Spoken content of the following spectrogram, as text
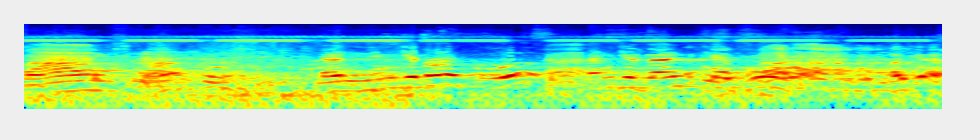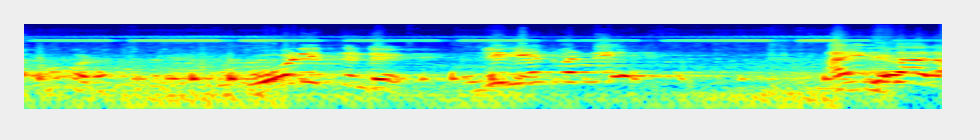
ಮಾಂಸ ನಾನು ನಿಂಗೆ ಮಾಕು ನಂಗೆ ಬ್ಯಾಂಕ್ಗೆ ಓಡಿತ್ತುಂಡು ಈಗ ಏನ್ ಬನ್ನಿ ಐದು ಸಾವಿರ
